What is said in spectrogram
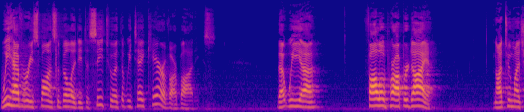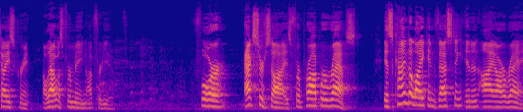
we have a responsibility to see to it that we take care of our bodies, that we uh, follow proper diet, not too much ice cream. Oh, that was for me, not for you for exercise, for proper rest. It's kind of like investing in an IRA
